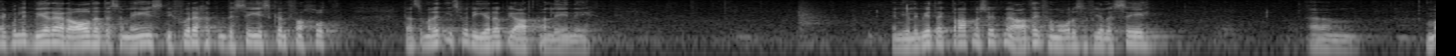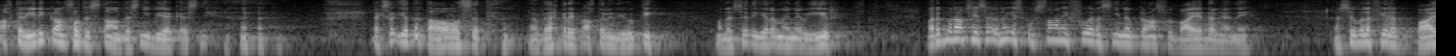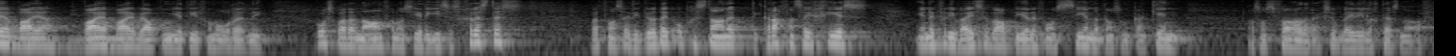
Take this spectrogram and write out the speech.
Ek wil net weer herhaal dat as 'n mens die voorreg het om te sê jy's kind van God, dan sê maar net iets wat die Here op jou hart kan lê nê. En julle weet ek praat maar so uit my hart uit vanmôre as of julle sê ehm um, om agter hierdie kansel te staan, dis nie wie ek is nie. ek sal eerder daar wil sit en wegkruip agter in die hoekie. Maar nou sit die Here my nou hier. Maar ek moet dan sê as ou nou eers kom staan hier voor en sien jy nou kans vir baie dinge nê. En so wil ek vir julle baie baie baie baie welkom heet hier vanmôre in die kosbare naam van ons Here Jesus Christus wat vir ons uit die dood uit opgestaan het, die krag van sy gees en ek vir die wyse waarop die Here vir ons seën dat ons hom kan ken as ons Vader. Ek so bly die ligte is nou af.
